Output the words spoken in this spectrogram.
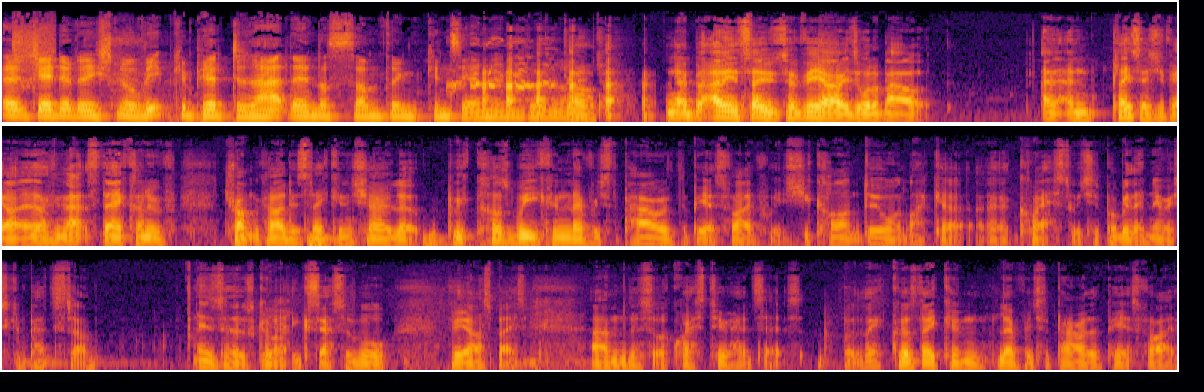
a generational leap compared to that, then there's something concerning going on. God. No, but I mean, so so VR is all about, and, and PlayStation VR. I think that's their kind of trump card is they can show look because we can leverage the power of the PS5, which you can't do on like a, a Quest, which is probably their nearest competitor. Is those kind of accessible VR space, um, the sort of Quest Two headsets, but because they, can leverage the power of the PS5,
